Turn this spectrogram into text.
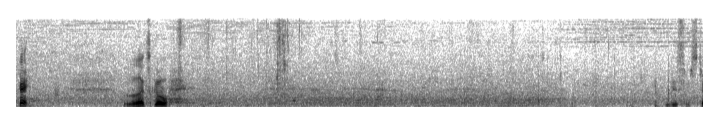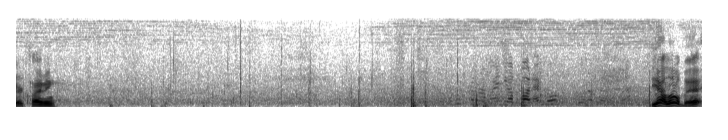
Okay, let's go. Do some stair climbing. Yeah, a little bit.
